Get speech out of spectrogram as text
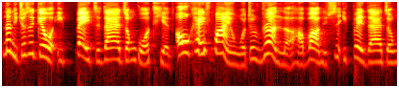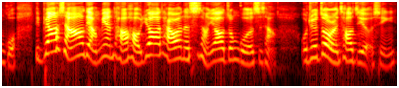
那你就是给我一辈子待在中国舔，OK fine，我就认了，好不好？你是一辈子待在中国，你不要想要两面讨好，又要台湾的市场，又要中国的市场。我觉得这种人超级恶心。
